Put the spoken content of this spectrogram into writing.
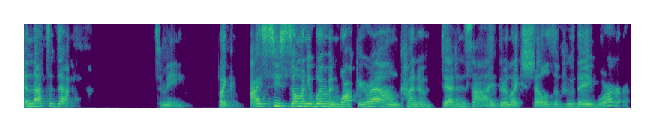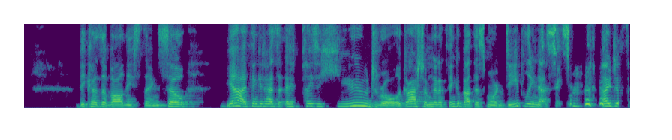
And that's a death to me. Like I see so many women walking around kind of dead inside. They're like shells of who they were because of all these things. So yeah, I think it has it plays a huge role. Gosh, I'm going to think about this more deeply next. I just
